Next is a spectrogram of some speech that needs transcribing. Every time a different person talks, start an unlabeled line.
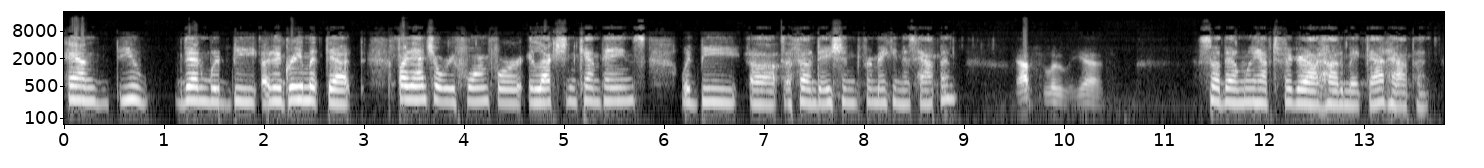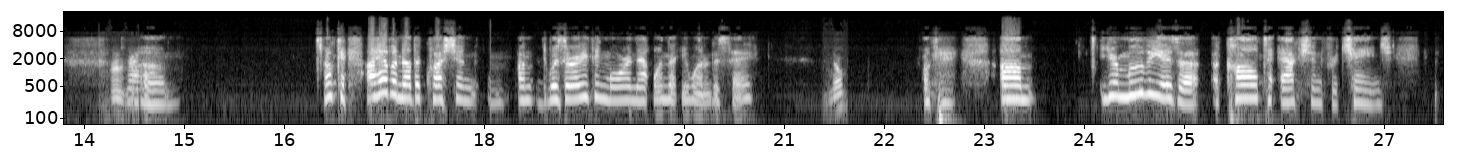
And you then would be an agreement that financial reform for election campaigns would be uh, a foundation for making this happen?
Absolutely, yes.
So then we have to figure out how to make that happen.
Mm-hmm.
Um, okay, I have another question. Um, was there anything more in that one that you wanted to say?
Nope.
Okay. Um, your movie is a, a call to action for change,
